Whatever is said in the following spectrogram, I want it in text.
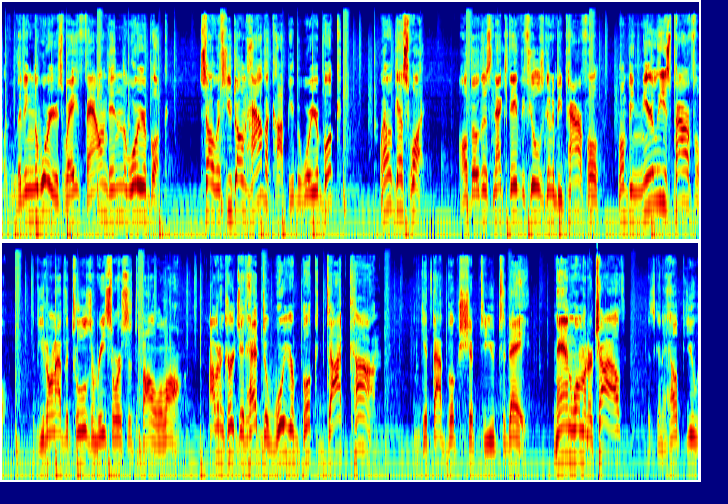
of living the Warrior's Way found in the Warrior Book. So if you don't have a copy of the Warrior Book, well, guess what? Although this next Daily Fuel is going to be powerful, won't be nearly as powerful if you don't have the tools and resources to follow along. I would encourage you to head to warriorbook.com and get that book shipped to you today. Man, woman, or child is going to help you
